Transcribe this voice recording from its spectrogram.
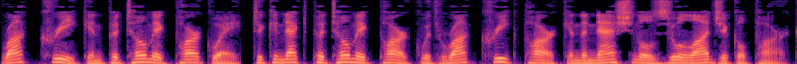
Rock Creek and Potomac Parkway, to connect Potomac Park with Rock Creek Park and the National Zoological Park.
